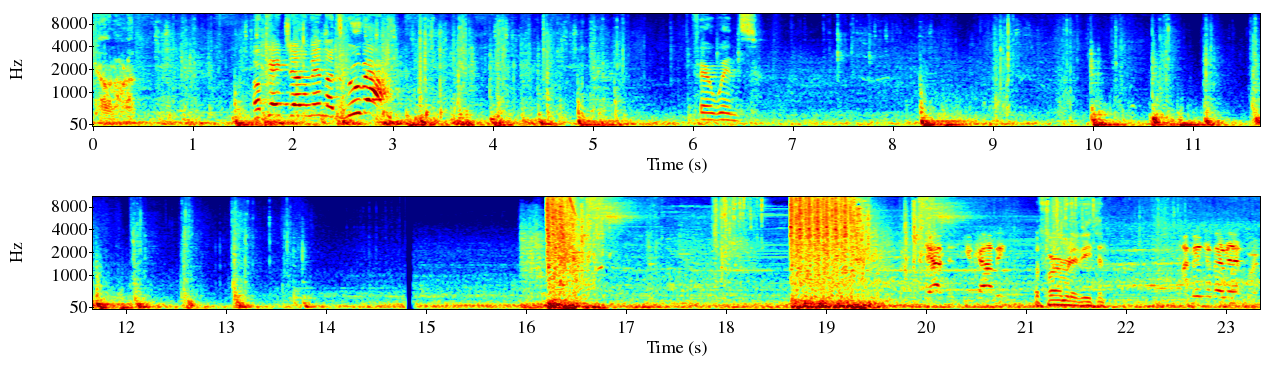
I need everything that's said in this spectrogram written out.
Count on it. Okay, gentlemen, let's move out! Fair winds. Captain, you copy? Affirmative, Ethan. I'm into their network.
